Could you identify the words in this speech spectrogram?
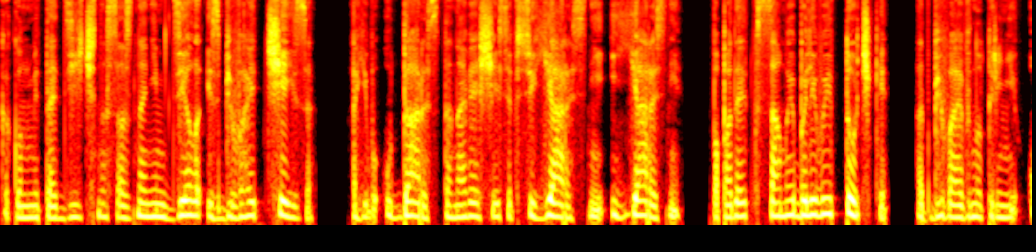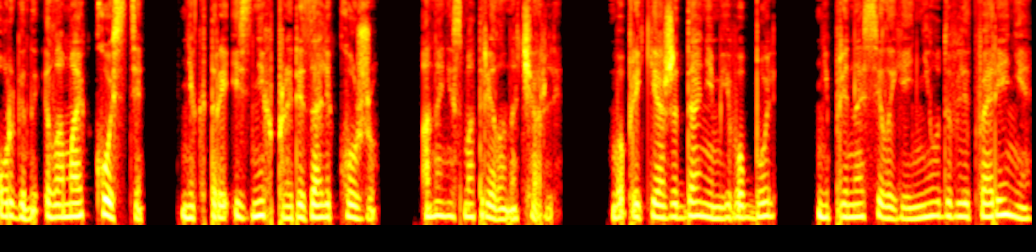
как он методично, сознанием дела избивает Чейза, а его удары, становящиеся все яростнее и яростнее, попадают в самые болевые точки, отбивая внутренние органы и ломая кости. Некоторые из них прорезали кожу. Она не смотрела на Чарли. Вопреки ожиданиям, его боль не приносила ей ни удовлетворения,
